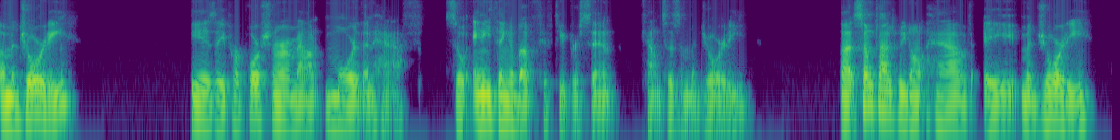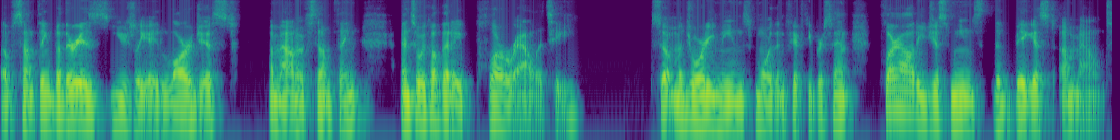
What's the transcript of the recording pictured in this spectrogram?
a majority is a proportional amount more than half. So anything above 50% counts as a majority uh, sometimes we don't have a majority of something, but there is usually a largest amount of something. And so we call that a plurality. So majority means more than 50%. Plurality just means the biggest amount.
